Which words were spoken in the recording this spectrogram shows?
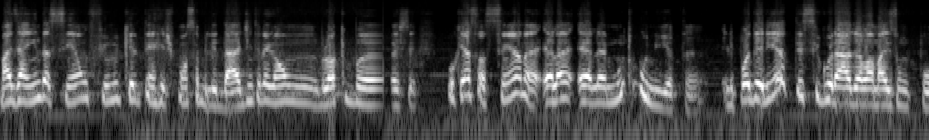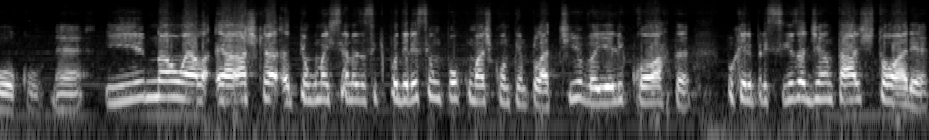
mas ainda assim é um filme que ele tem a responsabilidade de entregar um blockbuster. Porque essa cena, ela, ela é muito bonita. Ele poderia ter segurado ela mais um pouco, né? E não, ela, eu acho que tem algumas cenas assim que poderia ser um pouco mais contemplativa e ele corta, porque ele precisa adiantar a história.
